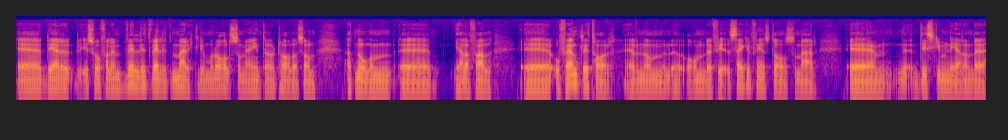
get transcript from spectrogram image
Eh, det är i så fall en väldigt, väldigt märklig moral som jag inte har hört talas om att någon eh, i alla fall offentligt har. Även om, om det säkert finns de som är diskriminerande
